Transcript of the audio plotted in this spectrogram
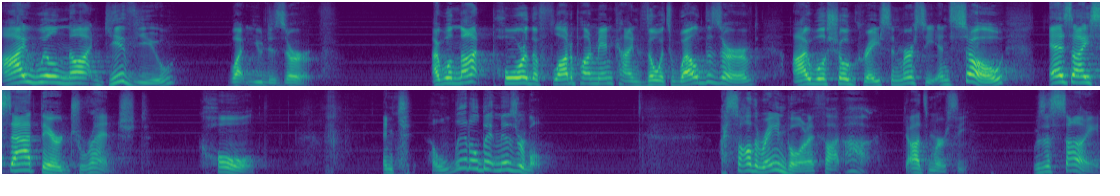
I will not give you what you deserve. I will not pour the flood upon mankind, though it's well deserved. I will show grace and mercy. And so, as I sat there drenched, cold, and a little bit miserable, I saw the rainbow and I thought, ah, God's mercy. It was a sign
